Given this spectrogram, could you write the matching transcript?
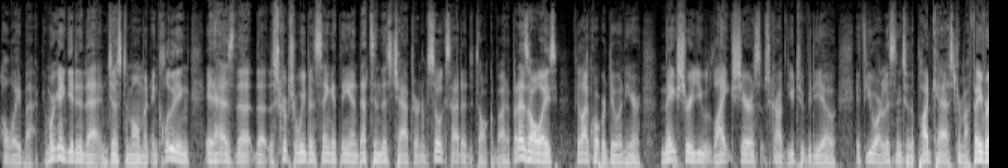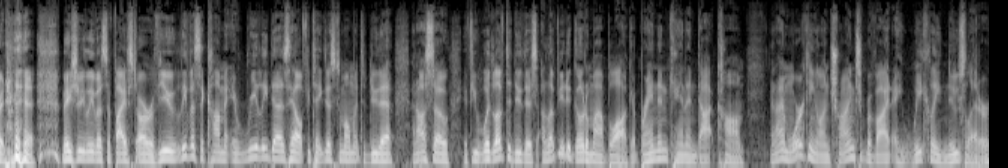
a way back. And we're going to get into that in just a moment, including it has the, the, the scripture we've been saying at the end. That's in this chapter, and I'm so excited to talk about it. But as always, if you like what we're doing here, make sure you like, share, and subscribe to the YouTube video. If you are listening to the podcast, you're my favorite. make sure you leave us a five star review. Leave us a comment. It really does help if you take just a moment to do that. And also, if you would love to do this, I'd love you to go to my blog at brandoncannon.com and I'm working on trying to provide a weekly newsletter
